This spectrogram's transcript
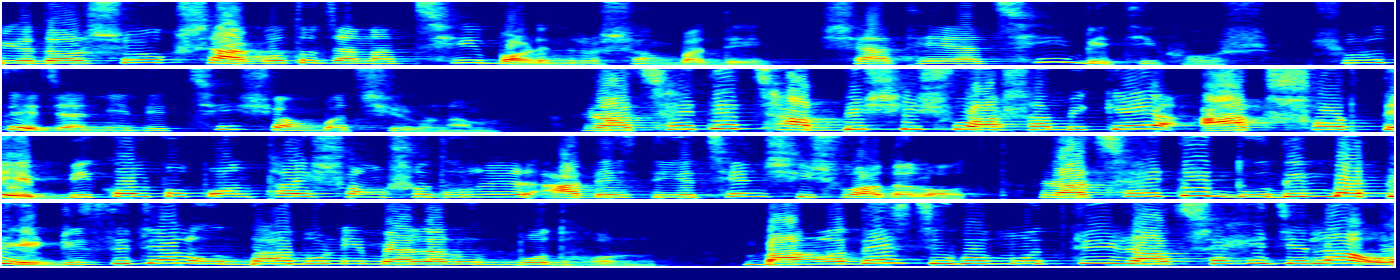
প্রিয় দর্শক, স্বাগত জানাচ্ছি বরেন্দ্র সংবাদে। সাথে আছি বিথি ঘোষ। শুরুতে জানিয়ে দিচ্ছি সংবাদ শিরোনাম। রাজশাহীতে ২৬ শিশু আসামিকে আট শর্তে বিকল্প পন্থায় সংশোধনের আদেশ দিয়েছেন শিশু আদালত। রাজশাহীতে দুদিন ব্যাপী ডিজিটাল উদ্ভাবনী মেলার উদ্বোধন। বাংলাদেশ যুবমৈত্রী রাজশাহী জেলা ও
